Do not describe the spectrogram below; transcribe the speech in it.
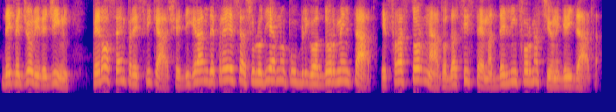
dei peggiori regimi, però sempre efficace e di grande presa sull'odierno pubblico addormentato e frastornato dal sistema dell'informazione gridata.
